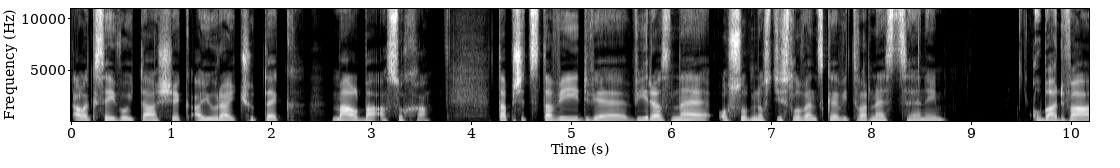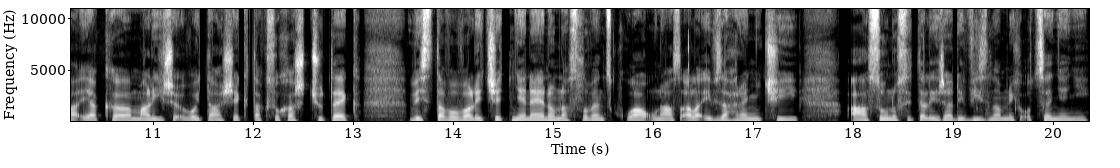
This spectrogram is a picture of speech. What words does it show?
Alexej Vojtášek a Juraj Čutek, Malba a Socha. Ta představí dvě výrazné osobnosti slovenské výtvarné scény. Oba dva, jak malíř Vojtášek, tak sochař Čutek, vystavovali četně nejenom na Slovensku a u nás, ale i v zahraničí a jsou nositeli řady významných ocenění.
